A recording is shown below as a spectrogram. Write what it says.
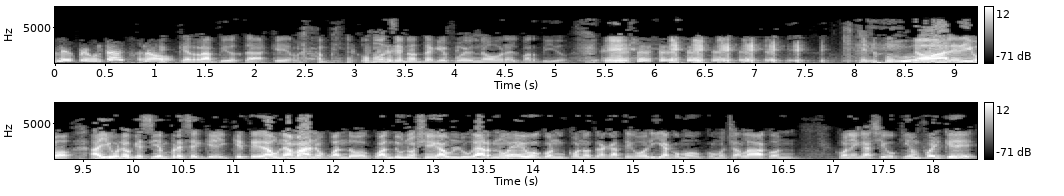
le preguntás? No. Qué, qué rápido estás, qué rápido. ¿Cómo se nota que fue en obra el partido? Eh, no, Ale, digo, hay uno que siempre es el que, el que te da una mano cuando, cuando uno llega a un lugar nuevo con, con otra categoría, como, como charlaba con, con el gallego. ¿Quién fue el que,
